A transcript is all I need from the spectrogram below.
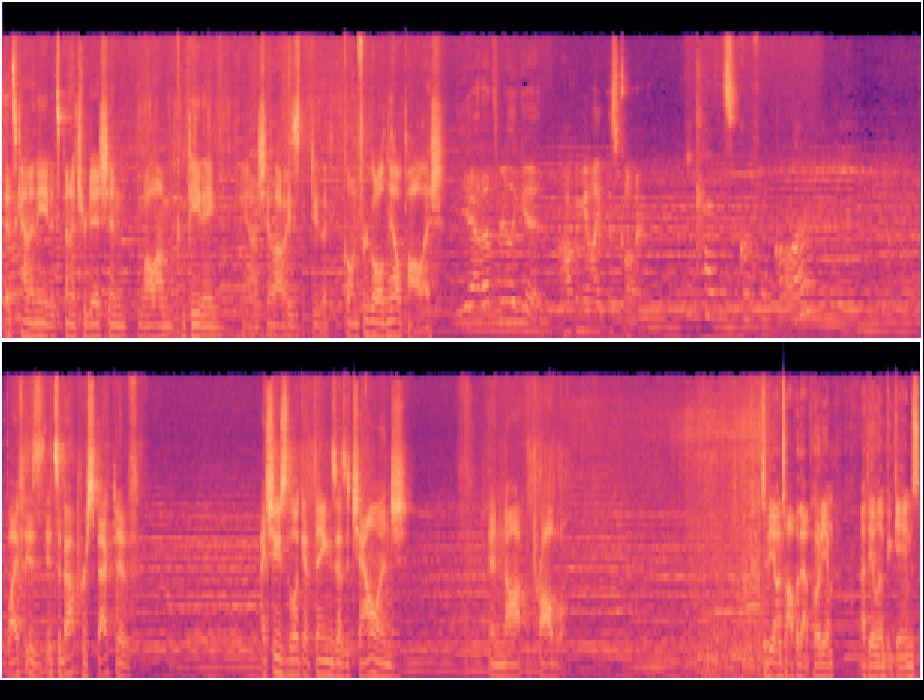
It's kind of neat. It's been a tradition while I'm competing. You know, she'll always do the going for gold nail polish. Yeah, that's really good. How come you like this color? Life is it's about perspective. I choose to look at things as a challenge and not a problem. To be on top of that podium at the Olympic Games,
